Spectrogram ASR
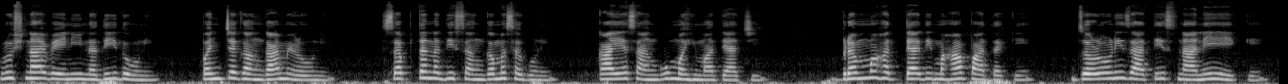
कृष्णावेणी नदी दोणी पंचगंगा मिळवणी सप्तनदी संगम सगुणी काय सांगू महिमा त्याची? ब्रह्महत्यादी महापातके जळोणी जाती स्नाने एके.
